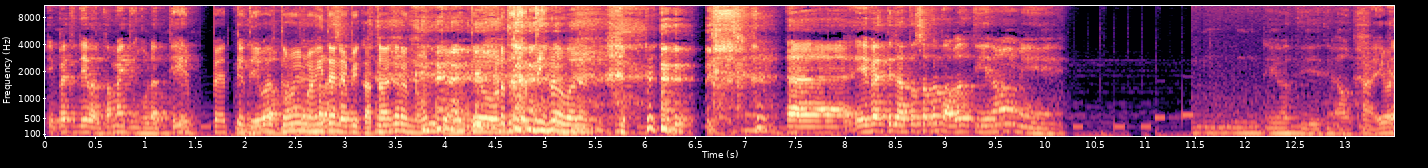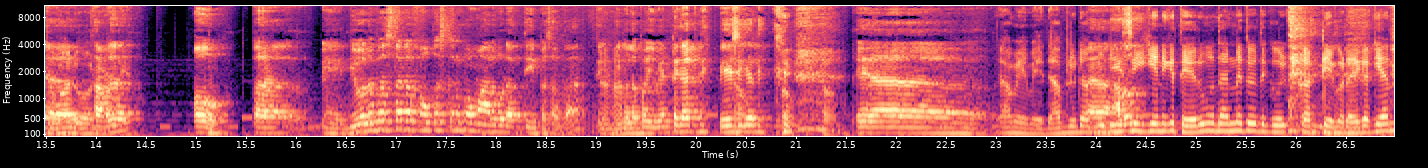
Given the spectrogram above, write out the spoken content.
ඒ පැත් දේවල් තමයි ඉතින් ගොඩත් ඒ පැත්තේ දේවල් තමයි මහිත නැපි කතා කර නොන තේ ඕන තින බල ඒ පැත්ත ගත්ත සත තව තියෙනවා මේ ඒව තව ඕ ඩියවලපස්ට ෆෝකස් කර මාරකොඩත් තීප සතා. දිවලප ඉවෙන්ට එකක්න පේසිකල මේ මේ WWDC කියන එක තේරුම දන්න තුද කට්ටිය කොඩ එක කියන්න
